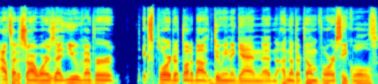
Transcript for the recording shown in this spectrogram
outside of Star Wars that you've ever explored or thought about doing again, an, another film for sequels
